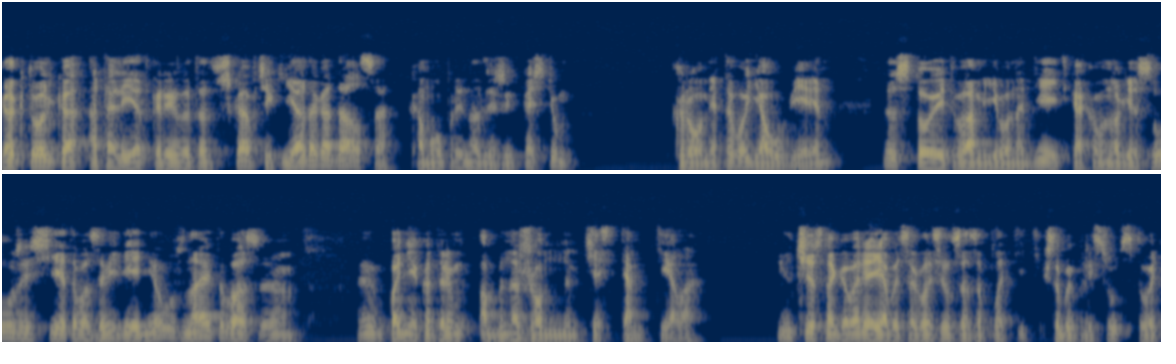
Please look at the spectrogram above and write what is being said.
Как только Атали открыл этот шкафчик, я догадался, кому принадлежит костюм. Кроме того, я уверен, Стоит вам его надеть, как многие служащие этого заведения узнают вас э, э, по некоторым обнаженным частям тела. Честно говоря, я бы согласился заплатить, чтобы присутствовать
